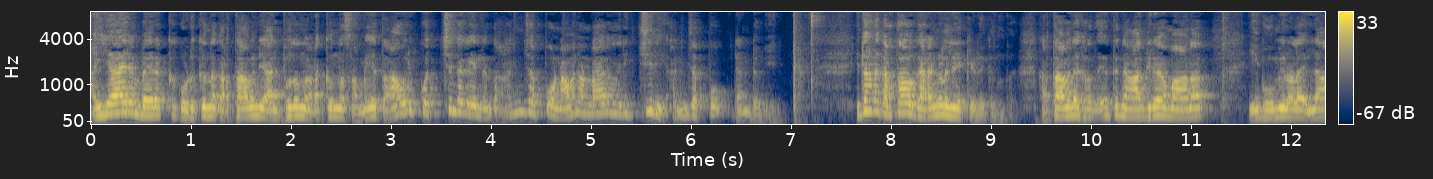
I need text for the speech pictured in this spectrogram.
അയ്യായിരം പേരൊക്കെ കൊടുക്കുന്ന കർത്താവിന്റെ അത്ഭുതം നടക്കുന്ന സമയത്ത് ആ ഒരു കൊച്ചിന്റെ കയ്യിൽ നിന്ന് അഞ്ചപ്പം ഉണ്ട് അവനുണ്ടായിരുന്ന ഒരു ഇച്ചിരി അഞ്ചപ്പവും രണ്ട് മീൻ ഇതാണ് കർത്താവ് കരങ്ങളിലേക്ക് എടുക്കുന്നത്. കർത്താവിന്റെ ഹൃദയത്തിന് ആഗ്രഹമാണ് ഈ ഭൂമിയിലുള്ള എല്ലാ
